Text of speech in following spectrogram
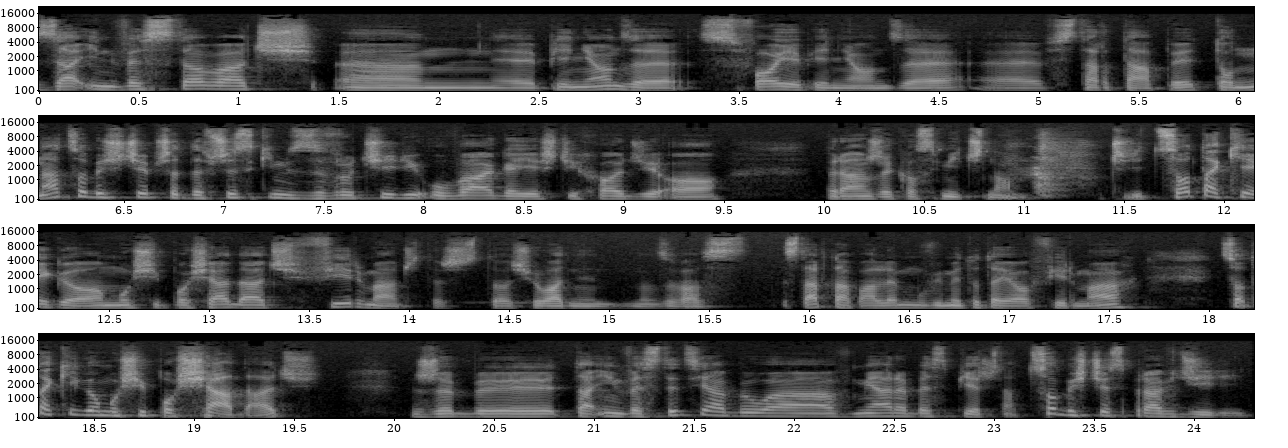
zainwestować pieniądze, swoje pieniądze e, w startupy, to na co byście przede wszystkim zwrócili uwagę, jeśli chodzi o branżę kosmiczną? Czyli co takiego musi posiadać firma, czy też to się ładnie nazywa startup, ale mówimy tutaj o firmach, co takiego musi posiadać, żeby ta inwestycja była w miarę bezpieczna? Co byście sprawdzili?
